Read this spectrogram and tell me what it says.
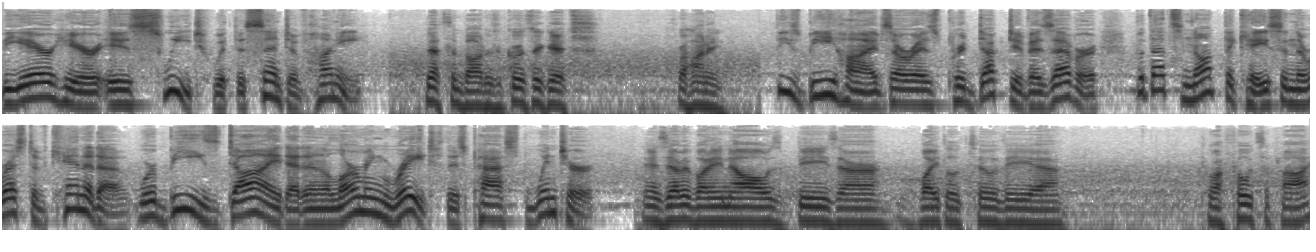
The air here is sweet with the scent of honey. That's about as good as it gets for honey. These beehives are as productive as ever, but that's not the case in the rest of Canada, where bees died at an alarming rate this past winter. As everybody knows, bees are vital to the uh, to our food supply.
